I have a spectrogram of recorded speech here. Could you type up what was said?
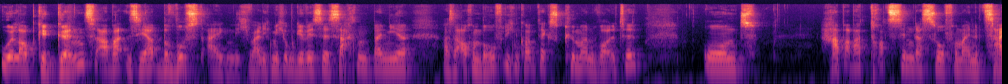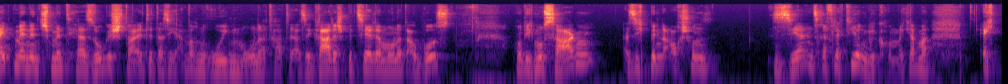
Urlaub gegönnt, aber sehr bewusst eigentlich, weil ich mich um gewisse Sachen bei mir, also auch im beruflichen Kontext, kümmern wollte. Und habe aber trotzdem das so von meinem Zeitmanagement her so gestaltet, dass ich einfach einen ruhigen Monat hatte. Also gerade speziell der Monat August. Und ich muss sagen, also ich bin auch schon sehr ins Reflektieren gekommen. Ich habe mal echt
